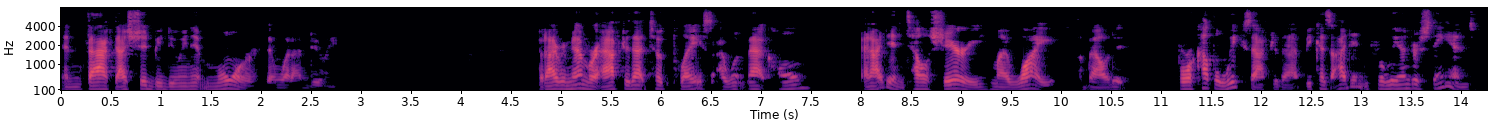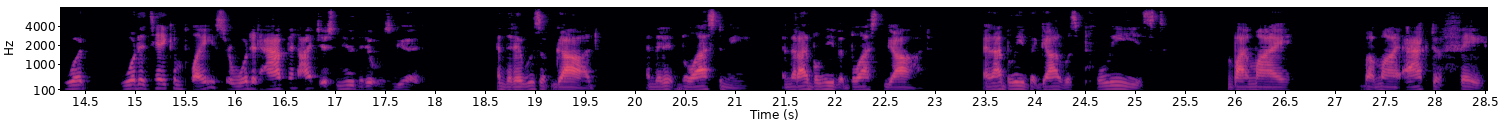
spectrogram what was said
And in fact, I should be doing it more than what I'm doing. But I remember after that took place, I went back home and I didn't tell Sherry, my wife, about it for a couple weeks after that because I didn't fully understand what what had taken place or what had happened. I just knew that it was good and that it was of God and that it blessed me and that I believe it blessed God. And I believe that God was pleased by my by my act of faith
